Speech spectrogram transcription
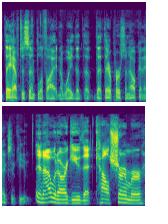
but they have to simplify it in a way that the, that their personnel can execute. And I would argue that Kyle Shurmur,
